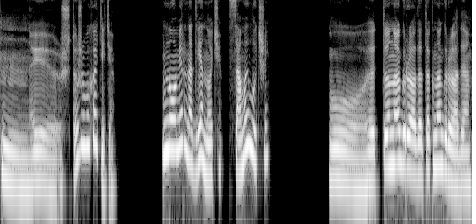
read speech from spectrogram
«Хм, и что же вы хотите?» «Номер на две ночи, самый лучший». «О, это награда так награда»,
